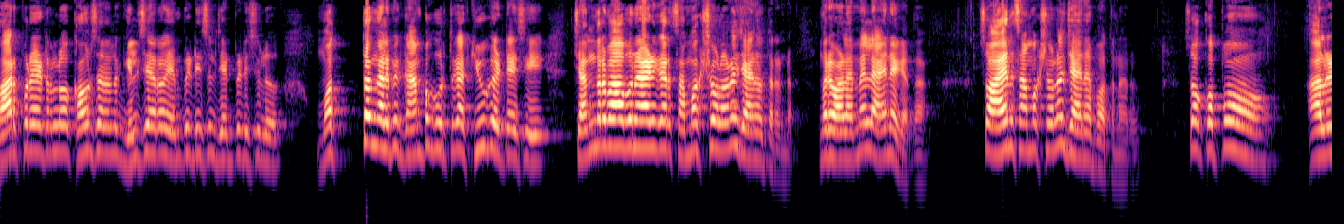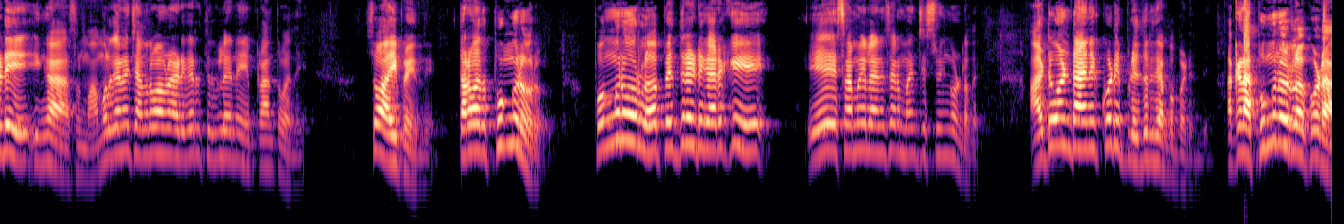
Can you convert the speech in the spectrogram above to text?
కార్పొరేటర్లు కౌన్సిలర్లు గెలిచారో ఎంపీటీసీలు జెడ్పీటీసీలు మొత్తం కలిపి గంప గుర్తుగా క్యూ కట్టేసి చంద్రబాబు నాయుడు గారి సమక్షంలోనే జాయిన్ అవుతారంట. మరి వాళ్ళ ఎమ్మెల్యే ఆయనే కదా. సో ఆయన సమక్షంలో జాయిన్ అయిపోతున్నారు. సో కుప్పం ఆల్రెడీ ఇంకా అసలు మామూలుగానే చంద్రబాబు నాయుడు గారు తిరుగులేని ప్రాంతం అది. సో అయిపోయింది. తర్వాత పొంగునూరు. పొంగునూరులో పెద్దిరెడ్డి గారికి ఏ సమయంలో అయినా సరే మంచి స్వింగ్ ఉంటుంది. అటువంటి ఆయనకు కూడా ఇప్పుడు ఎదురు దెబ్బపడింది. అక్కడ పుంగునూరులో కూడా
